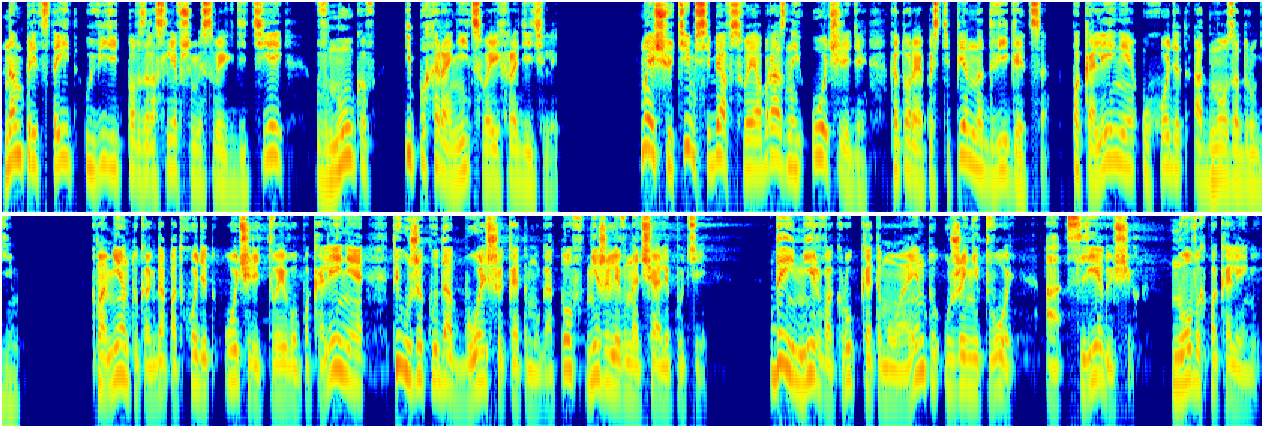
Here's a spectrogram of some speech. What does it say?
нам предстоит увидеть повзрослевшими своих детей, внуков и похоронить своих родителей. Мы ощутим себя в своеобразной очереди, которая постепенно двигается, поколения уходят одно за другим. К моменту, когда подходит очередь твоего поколения, ты уже куда больше к этому готов, нежели в начале пути. Да и мир вокруг к этому моменту уже не твой, а следующих, новых поколений.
